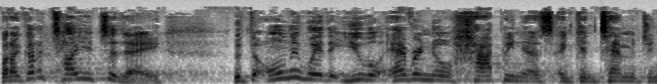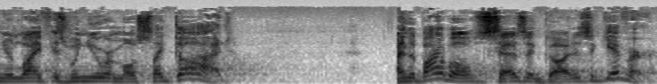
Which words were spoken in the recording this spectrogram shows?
But I got to tell you today that the only way that you will ever know happiness and contentment in your life is when you are most like God. And the Bible says that God is a giver.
